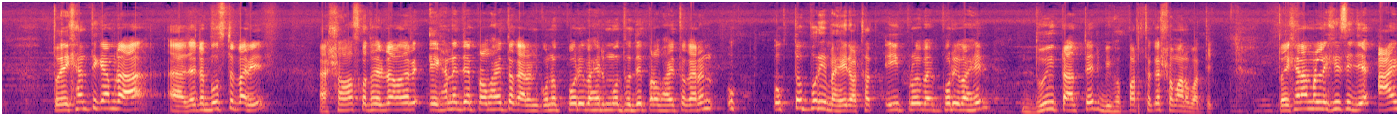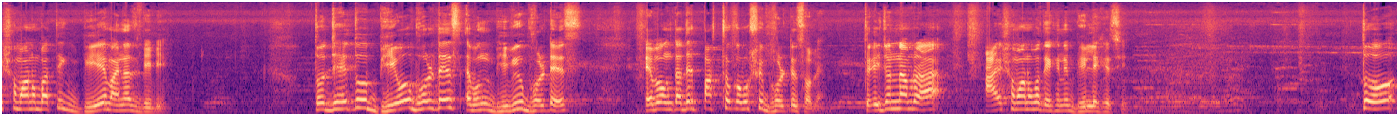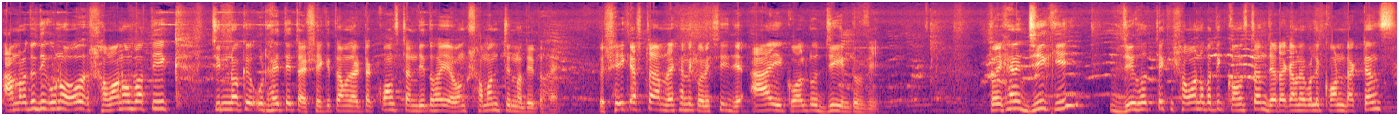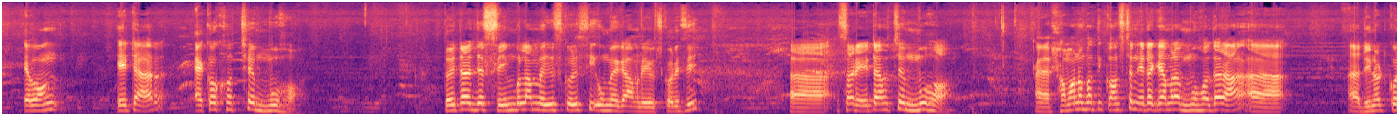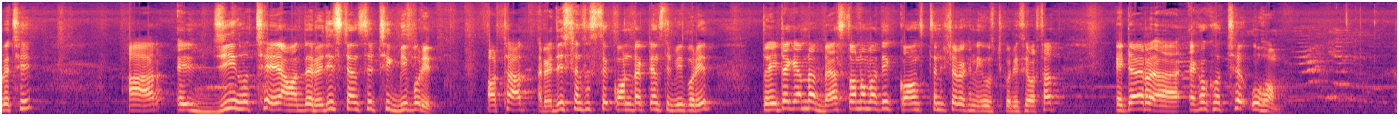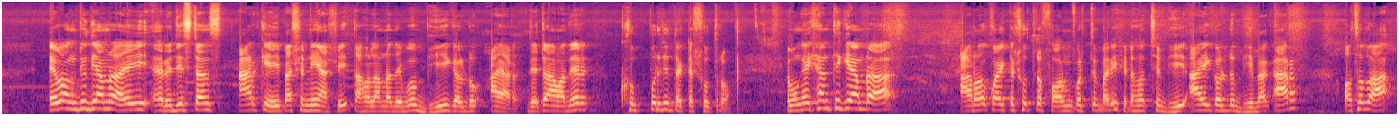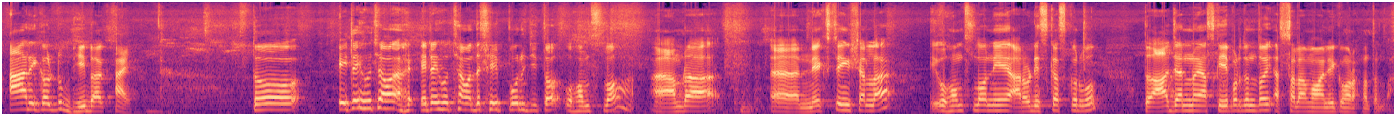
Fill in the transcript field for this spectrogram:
তো এখান থেকে আমরা যেটা বুঝতে পারি সহজ কথা যেটা আমাদের এখানে যে প্রবাহিত কারণ কোনো পরিবাহীর মধ্য দিয়ে প্রবাহিত কারণ উক্ত পরিবাহীর, অর্থাৎ এই পরিবা- পরিবাহীর দুই প্রান্তের বিভব পার্থক্যের সমানুপাতিক। তো এখানে আমরা লিখেছি যে আই সমানুপাতিক ভিএ মাইনাস ভিবি তো যেহেতু ভিও ভোল্টেজ এবং ভিভিউ ভোল্টেজ এবং তাদের পার্থক্য অবশ্যই ভোল্টেজ হবে। তো এই জন্য আমরা আই সমানুপাত এখানে ভি লিখেছি। তো আমরা যদি কোনো সমানুপাতিক চিহ্নকে উঠাইতে চাই সেক্ষেত্রে আমাদের একটা কনস্ট্যান্ট দিতে হয় এবং সমান চিহ্ন দিতে হয়। তো সেই কাজটা আমরা এখানে করেছি যে I equal to G into V তো এখানে জি কি? জি হচ্ছে কি সমানুপাতিক কনস্ট্যান্ট যেটাকে আমরা বলি কন্ডাক্টেন্স এবং এটার একক হচ্ছে মুহ। তো এটার যে সিম্বল আমরা ইউজ করেছি উমেগা আমরা ইউজ করেছি। সরি এটা হচ্ছে মুহ। সমানুপাতিক কনস্ট্যান্ট এটাকে আমরা মুহ দ্বারা ডিনোট করেছি। আর এই জি হচ্ছে আমাদের রেজিস্ট্যান্সের ঠিক বিপরীত। অর্থাৎ রেজিস্ট্যান্স হচ্ছে কন্ডাক্টেন্সের বিপরীত। তো এটাকে আমরা ব্যস্ত অনুপাতিক কনস্ট্যান্ট হিসেবে এখানে ইউজ করেছি। অর্থাৎ এটার একক হচ্ছে উহম। এবং যদি আমরা এই রেজিস্ট্যান্স আরকে এই পাশে নিয়ে আসি, তাহলে আমরা দেখব ভি ইকাল টু আয়ার যেটা আমাদের খুব পরিচিত একটা সূত্র। এবং এখান থেকে আমরা আরও কয়েকটা সূত্র ফর্ম করতে পারি। সেটা হচ্ছে V I equal to V bug R অথবা আর ইকাল টু ভি বাগ আই তো এটাই হচ্ছে আমার এটাই হচ্ছে আমাদের সেই পরিচিত ওহমস ল। আমরা নেক্সট ইনশাল্লাহ এই ওহমস ল নিয়ে আরও ডিসকাস করব। তো আজ আর নয়, আজকে এই পর্যন্তই। আসসালামু আলাইকুম রহমতুল্লাহ।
